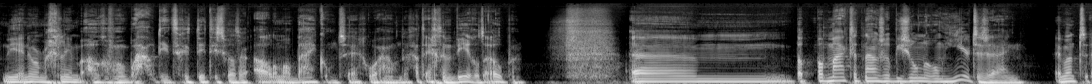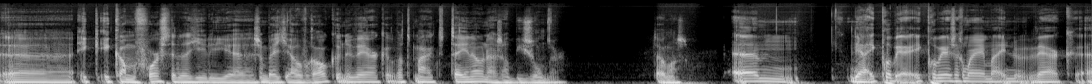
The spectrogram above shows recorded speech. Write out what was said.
Die enorme glimbogen van wauw, dit, dit is wat er allemaal bij komt. Zeg. Wauw, er gaat echt een wereld open. Ehm, wat, maakt het nou zo bijzonder om hier te zijn? Want uh, ik, ik kan me voorstellen dat jullie uh, zo'n beetje overal kunnen werken. Wat maakt TNO nou zo bijzonder? Thomas? Um, ja, ik probeer, ik probeer zeg maar in mijn werk. Uh,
